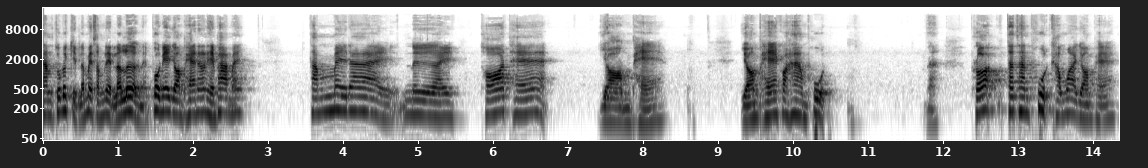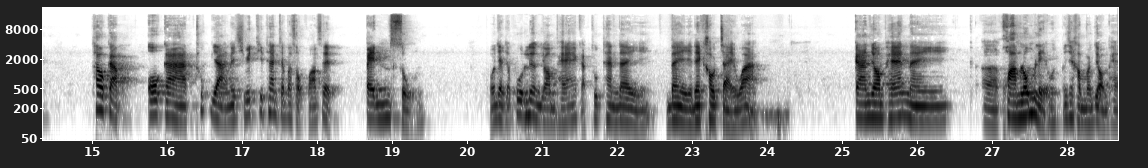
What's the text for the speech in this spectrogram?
ทำธุรกิจแล้วไม่สำเร็จแล้วเลิกเนี่ยพวกนี้ยอมแพ้นั้นเห็นภาพไหมทำไม่ได้เหนื่อยท้อแท้ ยอมแพ้ ยอมแพ้ก็ห้ามพูดนะเพราะถ้าท่านพูดคำว่ายอมแพ้ เท่ากับโอกาสทุกอย่างในชีวิตที่ท่านจะประสบความสำเร็จเป็นศูนย์ผมอยากจะพูดเรื่องยอมแพ้กับทุกท่านได้ได้ได้เข้าใจว่า การยอมแพ้ในความล้มเหลว ไม่ใช่คำว่ายอมแพ้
